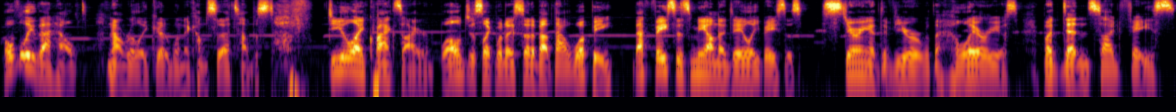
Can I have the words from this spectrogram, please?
Hopefully that helped. I'm not really good when it comes to that type of stuff. Do you like Quagsire? Well, just like what I said about that Wooper, that faces me on a daily basis, staring at the viewer with a hilarious but dead inside face.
